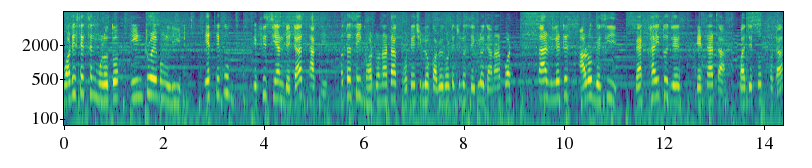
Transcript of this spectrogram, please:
বডি সেকশন মূলত ইন্ট্রো এবং লিড এর থেকেও এফিসিয়েন্ট ডেটা থাকে। অর্থাৎ সেই ঘটনাটা ঘটেছিল, কবে ঘটেছিল সেগুলো জানার পর তার রিলেটেড আরও বেশি ব্যাখ্যায়িত যে ডেটাটা বা যে তথ্যটা,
